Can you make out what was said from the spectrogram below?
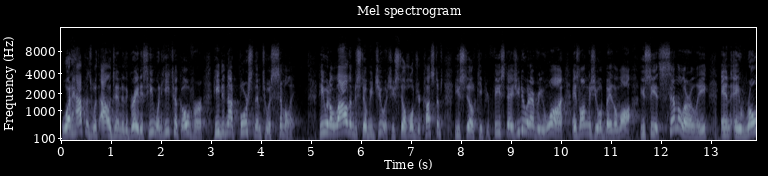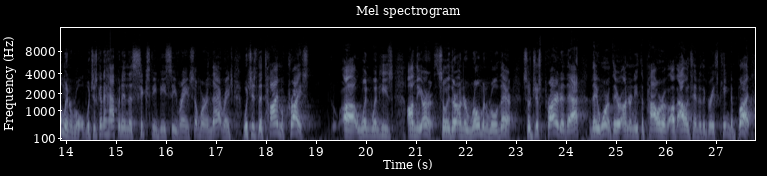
what happens with Alexander the Great is he, when he took over, he did not force them to assimilate. He would allow them to still be Jewish. You still hold your customs, you still keep your feast days, you do whatever you want as long as you obey the law. You see it similarly in a Roman rule, which is going to happen in the 60 BC range, somewhere in that range, which is the time of Christ uh, when, when he's on the earth. So they're under Roman rule there. So just prior to that, they weren't. They were underneath the power of, of Alexander the Great's kingdom. But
